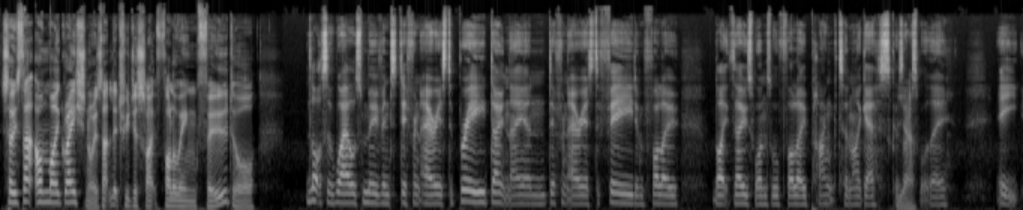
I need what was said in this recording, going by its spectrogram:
So is that on migration, or is that literally just like following food, or lots of whales move into different areas to breed, don't they? And different areas to feed and follow. Like those ones will follow plankton, I guess, because Yeah. that's what they eat.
